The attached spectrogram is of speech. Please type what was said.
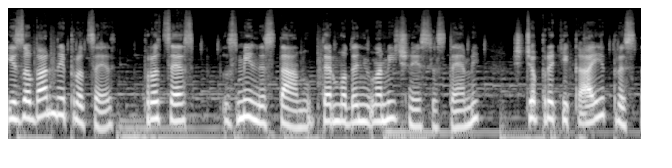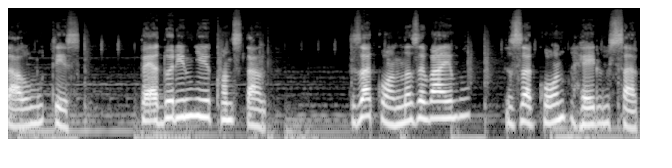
Ізобарний процес процес зміни стану термодинамічної системи, що протікає при сталому тиску. P дорівнює констант. Закон називаємо закон Гейлюсак.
